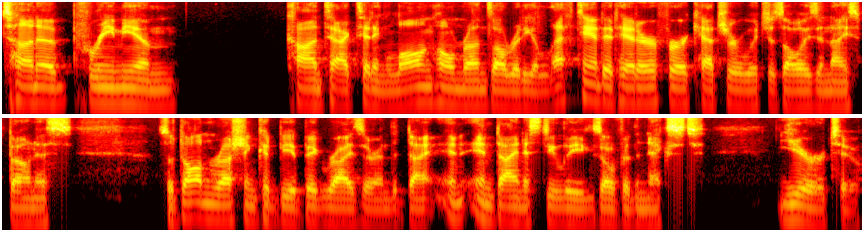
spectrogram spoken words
ton of premium contact hitting, long home runs already, a left handed hitter for a catcher, which is always a nice bonus. So Dalton Rushing could be a big riser in the di- in, in dynasty leagues over the next year or two.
